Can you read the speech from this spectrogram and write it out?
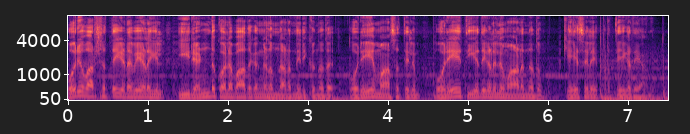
ഒരു വർഷത്തെ ഇടവേളയിൽ ഈ രണ്ട് കൊലപാതകങ്ങളും നടന്നിരിക്കുന്നത് ഒരേ മാസത്തിലും ഒരേ തീയതികളിലുമാണെന്നതും കേസിലെ പ്രത്യേകതയാണ്.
